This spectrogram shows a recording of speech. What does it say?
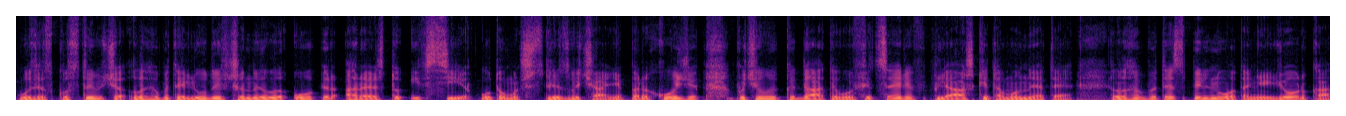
у зв'язку з тим, що ЛГБТ-люди чинили опір арешту, і всі, у тому числі звичайні перехожі, почали кидати в офіцерів пляшки та монети. ЛГБТ-спільнота Нью-Йорка,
